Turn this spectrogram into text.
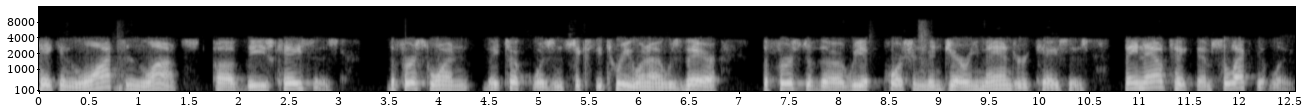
taken lots and lots of these cases. The first one they took was in 63 when I was there. The first of the reapportionment gerrymander cases. They now take them selectively.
